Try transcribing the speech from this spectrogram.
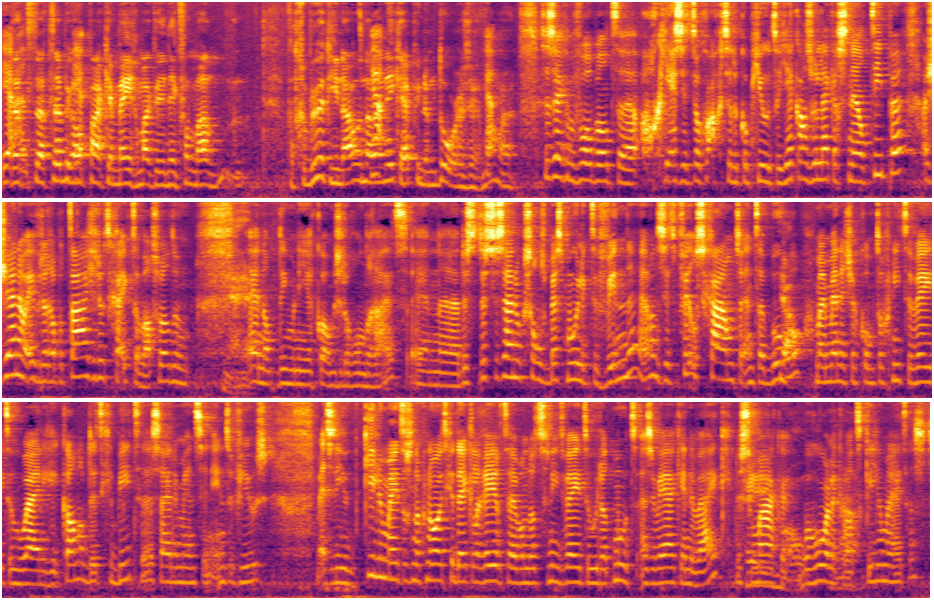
ja. Dat, dat, heb ik al een paar keer meegemaakt. En je denkt van, man, wat gebeurt hier nou? En dan in één keer heb je hem door, zeg maar. Ja. Ze zeggen bijvoorbeeld, uh, ach, jij zit toch achter de computer. Jij kan zo lekker snel typen. Als jij nou even de rapportage doet, ga ik de was wel doen. Ja, en op die manier komen ze er onderuit. En, uh, dus, dus ze zijn ook soms best moeilijk te vinden. Hè, want er zit veel schaamte en taboe op. Mijn manager komt toch niet te weten hoe weinig ik kan op dit gebied, hè, zeiden mensen in interviews. Mensen die hun kilometers nog nooit gedeclareerd hebben, omdat ze niet weten hoe dat moet. En ze werken in de wijk, dus ze maken behoorlijk wat kilometers.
